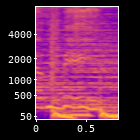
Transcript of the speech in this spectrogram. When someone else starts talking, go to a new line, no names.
give me.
